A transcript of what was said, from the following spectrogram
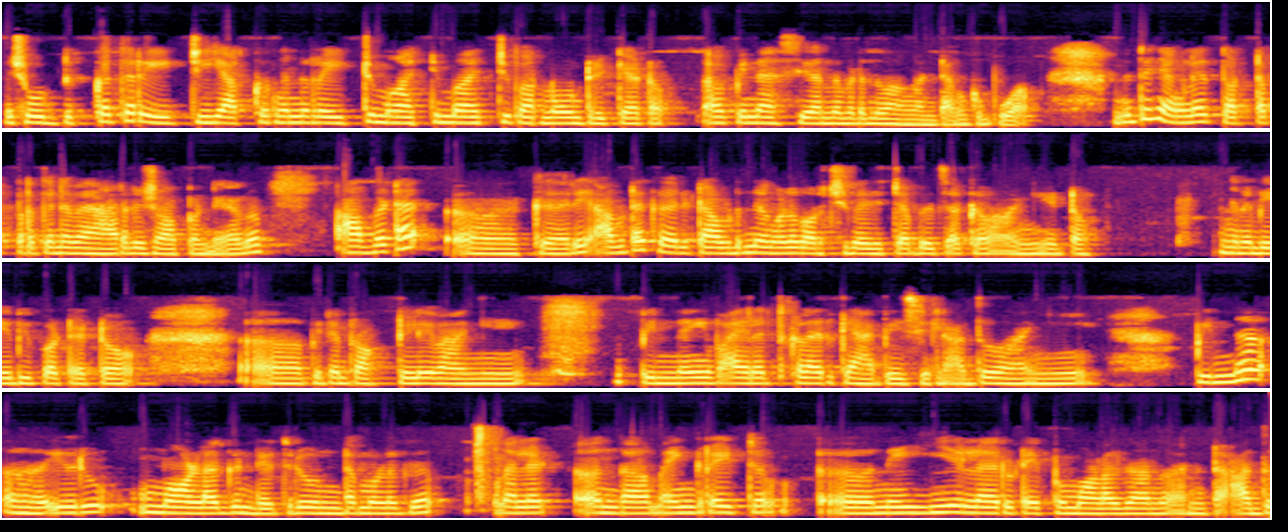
പക്ഷെ ഒടുക്കത്തെ റേറ്റ് ഈ അക്ക ഇങ്ങനെ റേറ്റ് മാറ്റി മാറ്റി പറഞ്ഞുകൊണ്ടിരിക്കുക കേട്ടോ. അപ്പോൾ പിന്നെ അസിയാറിന് ഇവിടെ നിന്ന് വാങ്ങണ്ട. നമുക്ക് പോവാം. എന്നിട്ട് ഞങ്ങൾ തൊട്ടപ്പുറത്ത് തന്നെ വേറൊരു ഷോപ്പ് ഉണ്ടായിരുന്നു. അവിടെ കയറി അവിടെ കയറിയിട്ട് അവിടെ ഞങ്ങൾ കുറച്ച് വെജിറ്റബിൾസ് ഒക്കെ വാങ്ങി കേട്ടോ അങ്ങനെ ബേബി പൊട്ടറ്റോ പിന്നെ ബ്രോക്കലി വാങ്ങി. പിന്നെ ഈ വയലറ്റ് കളർ ക്യാബേജ് ഇല്ല അത് വാങ്ങി. പിന്നെ ഈ ഒരു മുളക് ഉണ്ട് ഒരു ഉണ്ടമുളക് നല്ല എന്താ ഭയങ്കരമായിട്ട് നെയ്യുള്ള ഒരു ടൈപ്പ് മുളകാന്ന് പറഞ്ഞിട്ട് അത്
